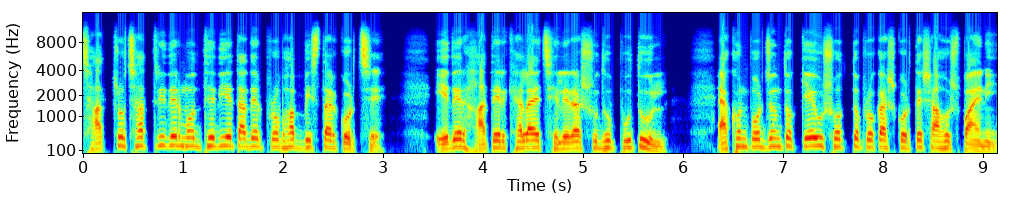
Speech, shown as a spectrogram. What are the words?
ছাত্রছাত্রীদের মধ্যে দিয়ে তাদের প্রভাব বিস্তার করছে। এদের হাতের খেলায় ছেলেরা শুধু পুতুল। এখন পর্যন্ত কেউ সত্য প্রকাশ করতে সাহস পায়নি।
